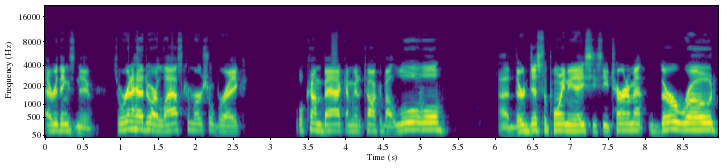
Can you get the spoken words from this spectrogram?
everything's new. So we're going to head to our last commercial break. We'll come back. I'm going to talk about Louisville, uh, their disappointing ACC tournament, their road,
